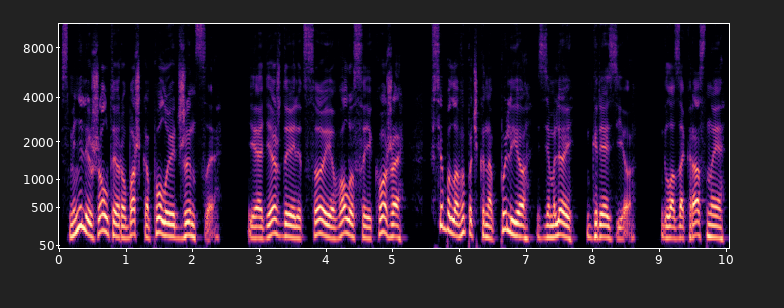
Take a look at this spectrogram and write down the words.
сменили желтая рубашка полу и джинсы. И одежда, и лицо, и волосы, и кожа – все было выпачкано пылью, землей, грязью. Глаза красные,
